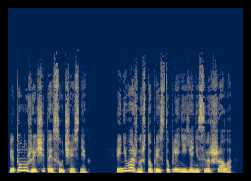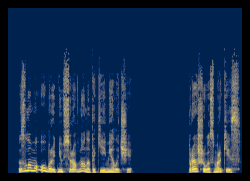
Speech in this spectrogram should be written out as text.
Это он уже, считай, соучастник. И не важно, что преступление я не совершала — Злому оборотню все равно на такие мелочи. «Прошу вас, Маркиз,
